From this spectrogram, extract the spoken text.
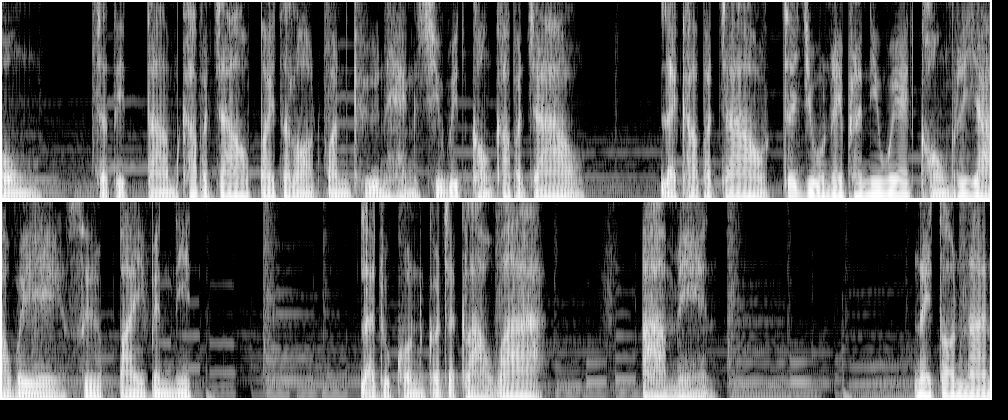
คง จะติดตามข้าพเจ้าไปตลอดวันคืนแห่งชีวิตของข้าพเจ้า และข้าพเจ้าจะอยู่ในพระนิเวศของพระยาเวสืบไปเป็นนิด และทุกคนก็จะกล่าวว่า อาเมน ในตอนนั้น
